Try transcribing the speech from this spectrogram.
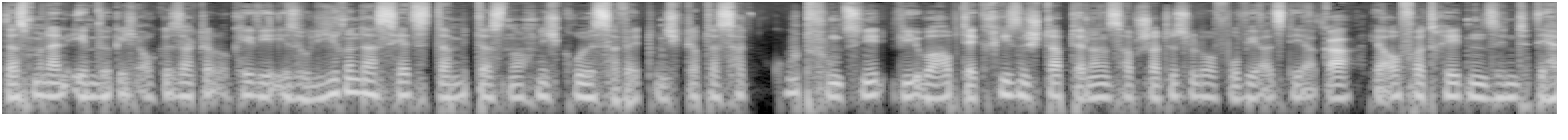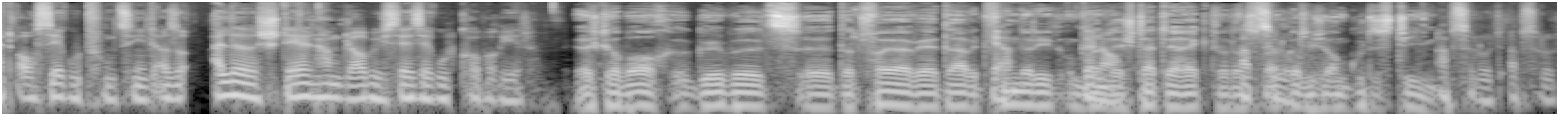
dass man dann eben wirklich auch gesagt hat, okay, wir isolieren das jetzt, damit das noch nicht größer wird. Und ich glaube, das hat gut funktioniert, wie überhaupt der Krisenstab der Landeshauptstadt Düsseldorf, wo wir als DRK ja auch vertreten sind, der hat auch sehr gut funktioniert. Also alle Stellen haben, glaube ich, sehr, sehr gut kooperiert. Ja, ich glaube auch Goebbels, äh, das Feuerwehr, David ja, van der Lied und genau. der Stadtdirektor, das absolut. war, glaube ich, auch ein gutes Team. Absolut, absolut.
